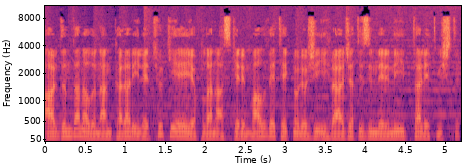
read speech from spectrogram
Ardından alınan karar ile Türkiye'ye yapılan askeri mal ve teknoloji ihracat izinlerini iptal etmişti.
